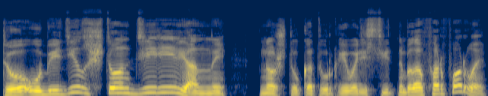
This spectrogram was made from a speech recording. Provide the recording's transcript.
то убедился, что он деревянный, но штукатурка его действительно была фарфоровая.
